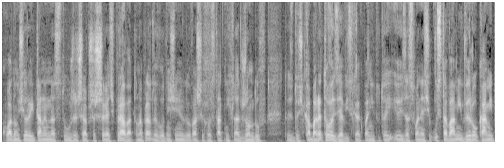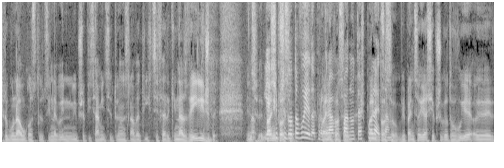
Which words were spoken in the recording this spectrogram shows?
kładą się rejtanem na stół, że trzeba przestrzegać prawa. To naprawdę w odniesieniu do waszych ostatnich lat rządów to jest dość kabaretowe zjawisko, jak pani tutaj e, zasłania się ustawami, wyrokami Trybunału Konstytucyjnego, innymi przepisami, cytując nawet ich cyferki, nazwy i liczby. Więc, No, e, ja pani się poseł, przygotowuję do pani programu, poseł, panu też pani polecam. Poseł, wie pani co, ja się przygotowuję y, w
